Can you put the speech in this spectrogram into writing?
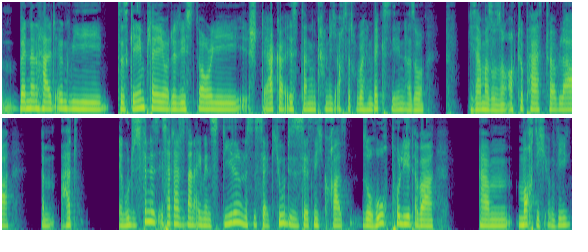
wenn dann halt irgendwie das Gameplay oder die Story stärker ist, dann kann ich auch darüber hinwegsehen. Also ich sag mal so, so ein Octopath Traveler ähm, hat, ja gut, ich finde, es, es hat halt seinen eigenen Stil und es ist sehr cute. Es ist jetzt nicht so hochpoliert, aber ähm, mochte ich irgendwie,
